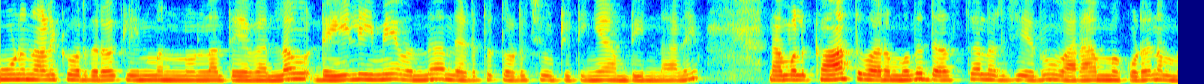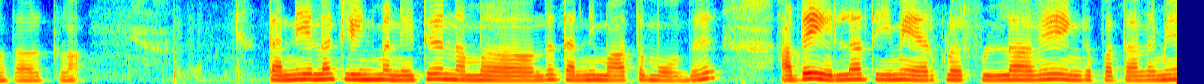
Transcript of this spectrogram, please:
மூணு நாளைக்கு ஒரு தடவை க்ளீன் பண்ணணும்லாம் தேவையில்ல. டெய்லியுமே வந்து அந்த இடத்த தொடச்சி விட்டுட்டீங்க அப்படின்னாலே நம்மளுக்கு காற்று வரும்போது டஸ்ட் அலர்ஜி எதுவும் வராமல் கூட நம்ம தவிர்க்கலாம். தண்ணியெல்லாம் க்ளீன் பண்ணிவிட்டு நம்ம வந்து தண்ணி மாற்றும் போது அப்படியே எல்லாத்தையுமே ஏர் கூலர் ஃபுல்லாகவே எங்கே பார்த்தாலுமே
